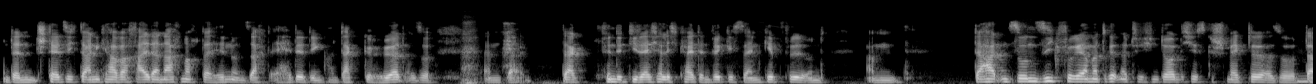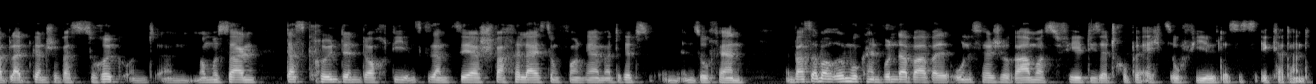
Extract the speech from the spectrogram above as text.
Und dann stellt sich Dani Carvajal danach noch dahin und sagt, er hätte den Kontakt gehört. Also ähm, da, da findet die Lächerlichkeit dann wirklich seinen Gipfel und ähm, da hat so ein Sieg für Real Madrid natürlich ein deutliches Geschmäckle. Also mhm. da bleibt ganz schön was zurück und ähm, man muss sagen, das krönt denn doch die insgesamt sehr schwache Leistung von Real Madrid. In, insofern Was aber auch irgendwo kein Wunder war, weil ohne Sergio Ramos fehlt dieser Truppe echt so viel. Das ist eklatant.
